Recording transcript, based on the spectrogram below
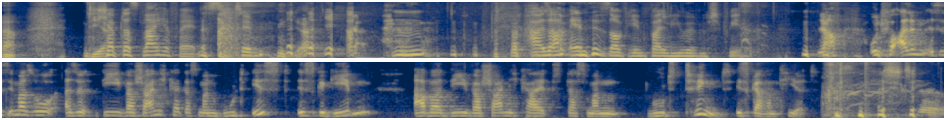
Ja. Ich habe das gleiche Verhältnis zu Tim. Ja? Mhm. Also am Ende ist auf jeden Fall Liebe im Spiel. Ja, und vor allem ist es immer so, also die Wahrscheinlichkeit, dass man gut isst, ist gegeben, aber die Wahrscheinlichkeit, dass man gut trinkt, ist garantiert. Das stimmt. Äh,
